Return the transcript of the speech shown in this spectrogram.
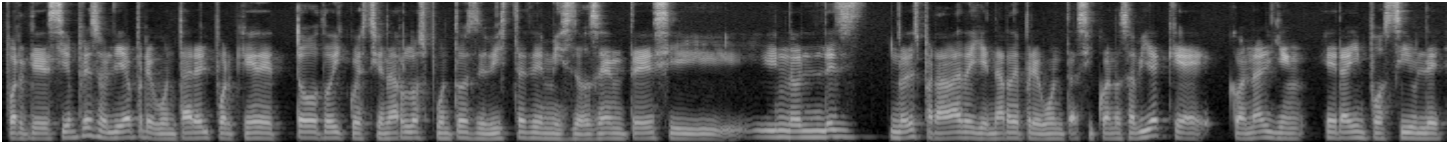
Porque siempre solía preguntar el porqué de todo y cuestionar los puntos de vista de mis docentes y, no, les, no les paraba de llenar de preguntas. Y cuando sabía que con alguien era imposible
